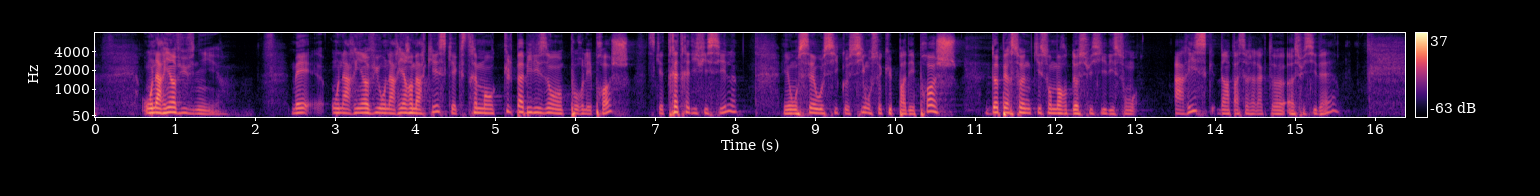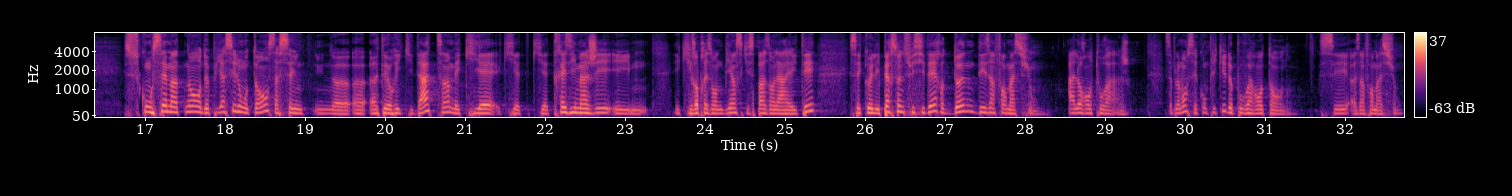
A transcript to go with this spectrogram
on n'a rien vu venir. Mais on n'a rien vu, on n'a rien remarqué, ce qui est extrêmement culpabilisant pour les proches, ce qui est très très difficile. Et on sait aussi que si on ne s'occupe pas des proches de personnes qui sont mortes de suicide, ils sont à risque d'un passage à l'acte euh, suicidaire. Ce qu'on sait maintenant depuis assez longtemps, ça c'est une, euh, théorie qui date, hein, mais qui est, qui, est, qui est, très imagée et, qui représente bien ce qui se passe dans la réalité, c'est que les personnes suicidaires donnent des informations à leur entourage. Simplement, c'est compliqué de pouvoir entendre ces informations.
